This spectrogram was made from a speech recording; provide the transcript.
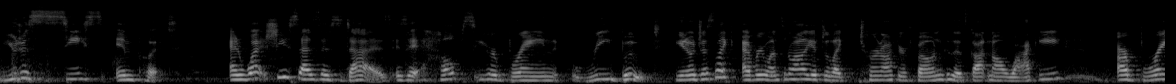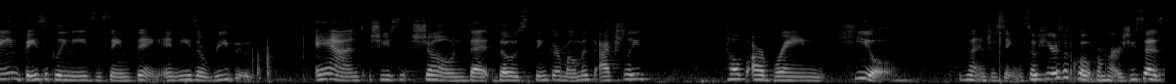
You just cease input. And what she says this does is it helps your brain reboot. You know, just like every once in a while you have to like turn off your phone because it's gotten all wacky. Our brain basically needs the same thing. It needs a reboot. And she's shown that those thinker moments actually help our brain heal. Isn't that interesting? So here's a quote from her. She says,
